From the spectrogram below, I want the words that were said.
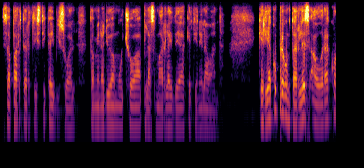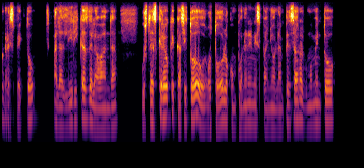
esa parte artística y visual también ayuda mucho a plasmar la idea que tiene la banda. Quería preguntarles ahora con respecto a las líricas de la banda. Ustedes creo que casi todo o todo lo componen en español. ¿Han pensado en algún momento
